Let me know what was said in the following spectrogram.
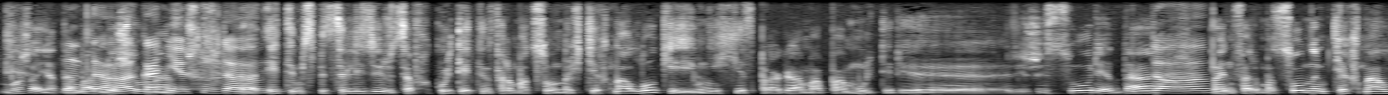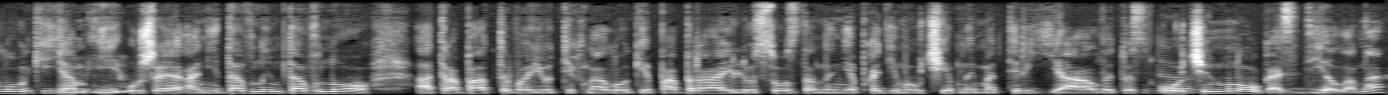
Можно я добавлю, да, что конечно, да. Э, этим специализируется факультет информационных технологий, и у них есть программа по мультирежиссуре, да, да. по информационным технологиям, mm-hmm. и уже они давным-давно отрабатывают технологии по Брайлю, созданы необходимые учебные материалы, то есть да. очень много сделано.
